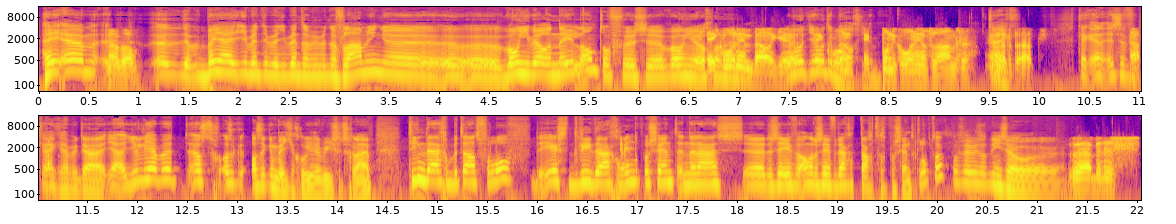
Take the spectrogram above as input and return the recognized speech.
Hey, ehm, eh, ben jij, je, bent, je, bent, je, bent, een- je bent een Vlaming. eh, eh, eh, woon je wel in Nederland? Of eh, woon je Ik gewoon woon in België. Je woont, je woont ik, in woon, België. ik woon gewoon in Vlaanderen, inderdaad. Kijk, en eens even kijken, heb ik daar... Ja, jullie hebben, als, als, ik, als ik een beetje goede research gedaan heb... 10 dagen betaald verlof, de eerste drie dagen 100% en daarna eh, de zeven, andere zeven dagen 80%. Klopt dat? Of is dat niet zo... eh? We hebben dus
